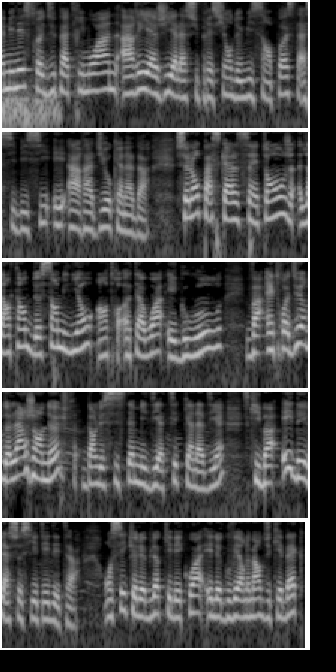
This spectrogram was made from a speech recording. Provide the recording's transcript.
La ministre du Patrimoine a réagi à la suppression de 800 postes à CBC et à Radio-Canada. Selon Pascal Saint-Onge, l'entente de 100 millions entre Ottawa et Google va introduire de l'argent neuf dans le système médiatique canadien, ce qui va aider la société d'État. On sait que le Bloc québécois et le gouvernement du Québec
